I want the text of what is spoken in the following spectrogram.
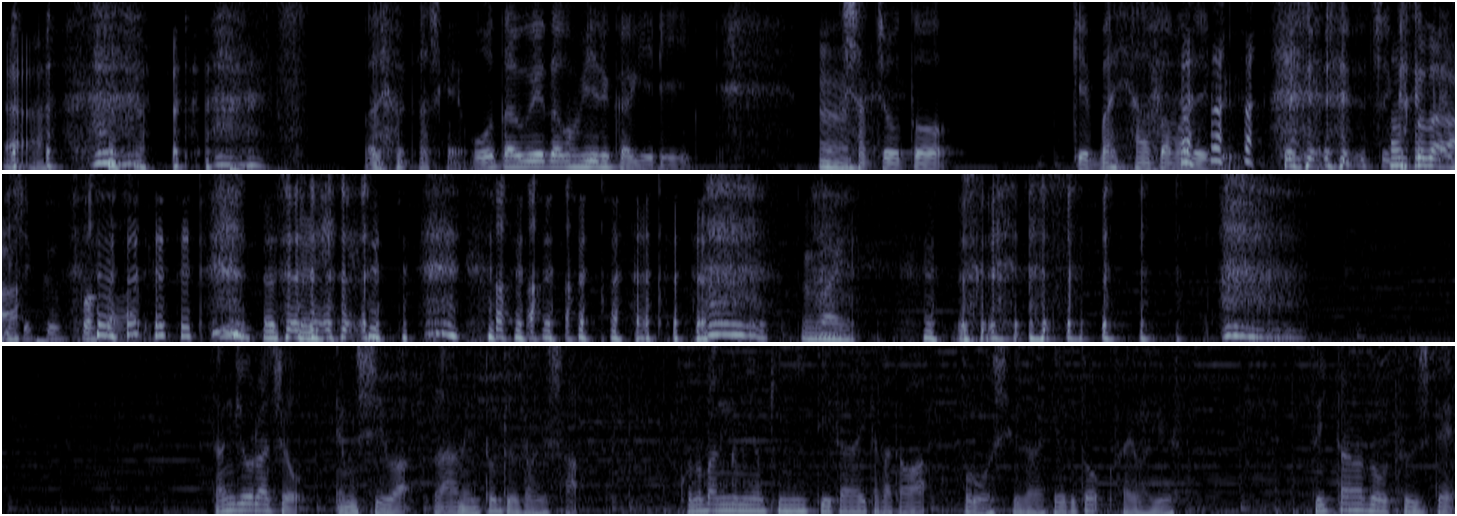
あまあでも確かに太田上田を見る限り、ーうん。社長と現場に挟まれる。中間管理職っぽさはある。確かに。うまい。残業ラジオ MC はラーメンと餃子でした。この番組を気に入っていただいた方はフォローしていただけると幸いです。Twitter などを通じて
